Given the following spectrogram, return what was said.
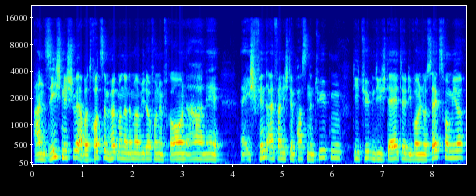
An sich nicht schwer, aber trotzdem hört man dann immer wieder von den Frauen, ah nee, ich finde einfach nicht den passenden Typen. Die Typen, die ich date, die wollen nur Sex von mir.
